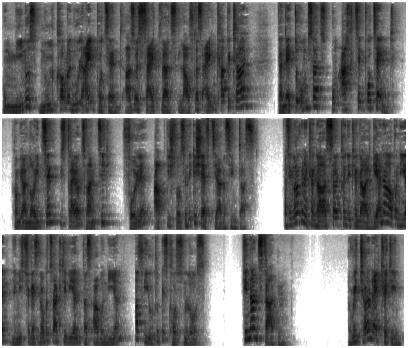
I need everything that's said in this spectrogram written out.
um minus 0,01%, also es seitwärts lauft das Eigenkapital. Der Nettoumsatz um 18%. Vom Jahr 19 bis 23 volle abgeschlossene Geschäftsjahre sind das. Falls ihr neu auf meinem Kanal seid, könnt ihr den Kanal gerne abonnieren. Nicht vergessen, Glocke zu aktivieren. Das Abonnieren auf YouTube ist kostenlos. Finanzdaten. Return Equity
